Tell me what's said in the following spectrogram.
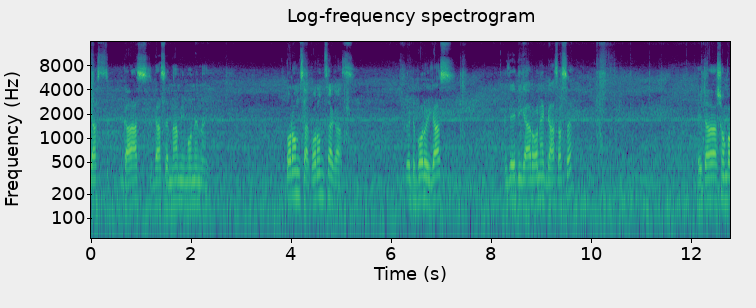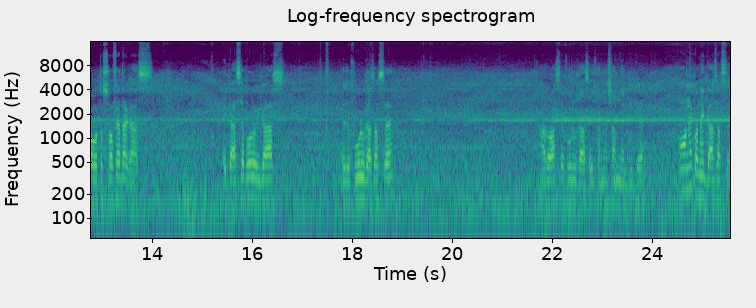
গাছ গাছ, গাছের নামই মনে নাই। করমচা করমচা গাছ। এটা বড়ই গাছ। যে এইদিকে আরও অনেক গাছ আছে। এটা সম্ভবত সফেদা গাছ। এটা আছে বড়ই গাছ। এই যে ফুল গাছ আছে। আরও আছে ফুল গাছ এখানে সামনের দিকে। অনেক অনেক গাছ আছে।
